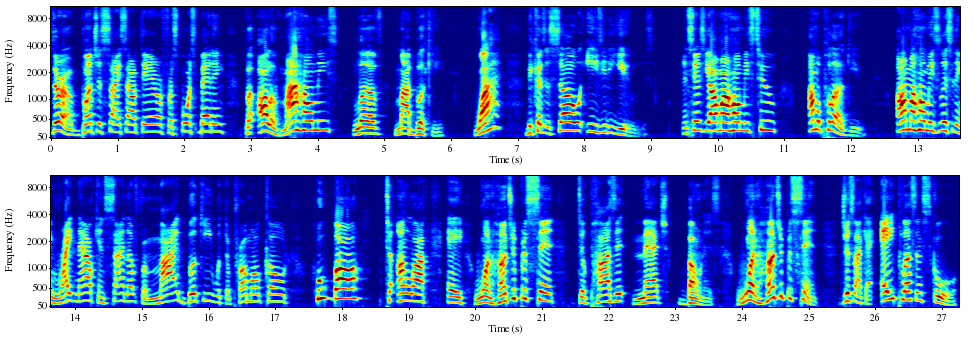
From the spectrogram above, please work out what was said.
There are a bunch of sites out there for sports betting, but all of my homies love my bookie. Why? Because it's so easy to use. And since y'all my homies too, I'm going to plug you. All my homies listening right now can sign up for my bookie with the promo code HOOPBALL to unlock a 100% deposit match bonus. 100%, just like an A plus in school.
